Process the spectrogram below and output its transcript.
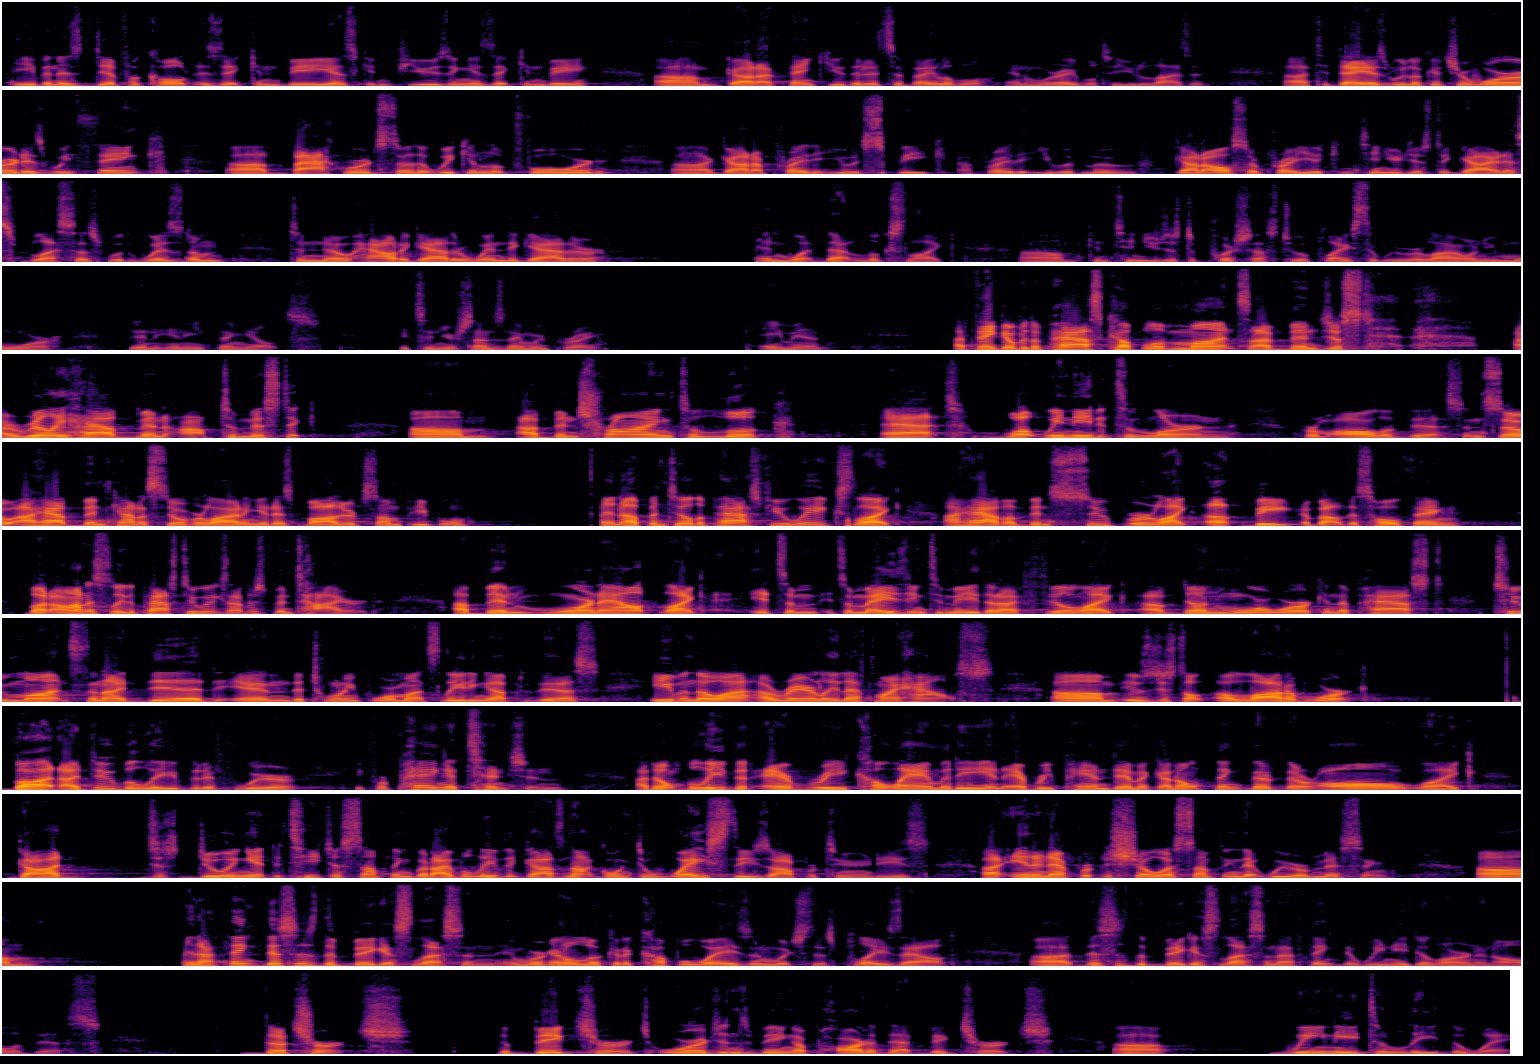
Even as difficult as it can be, as confusing as it can be, um, God, I thank you that it's available and we're able to utilize it. Uh, today, as we look at your word, as we think uh, backwards so that we can look forward, uh, God, I pray that you would speak. I pray that you would move. God, I also pray you continue just to guide us, bless us with wisdom to know how to gather, when to gather, and what that looks like. Um, continue just to push us to a place that we rely on you more than anything else. It's in your son's name we pray. Amen. I think over the past couple of months, I've been just, I really have been optimistic. Um, I've been trying to look at what we needed to learn from all of this. And so I have been kind of silver lining it. It's bothered some people. And up until the past few weeks, like I have, I've been super like upbeat about this whole thing. But honestly, the past two weeks, I've just been tired. I've been worn out. Like, it's, it's amazing to me that I feel like I've done more work in the past two months than I did in the 24 months leading up to this, even though I, I rarely left my house. Um, it was just a, a lot of work. But I do believe that if we're, if we're paying attention, I don't believe that every calamity and every pandemic, I don't think that they're all like God just doing it to teach us something, but I believe that God's not going to waste these opportunities uh, in an effort to show us something that we were missing. Um, and I think this is the biggest lesson, and we're going to look at a couple ways in which this plays out. Uh, this is the biggest lesson I think that we need to learn in all of this. The church, the big church, Origins being a part of that big church, uh, we need to lead the way.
